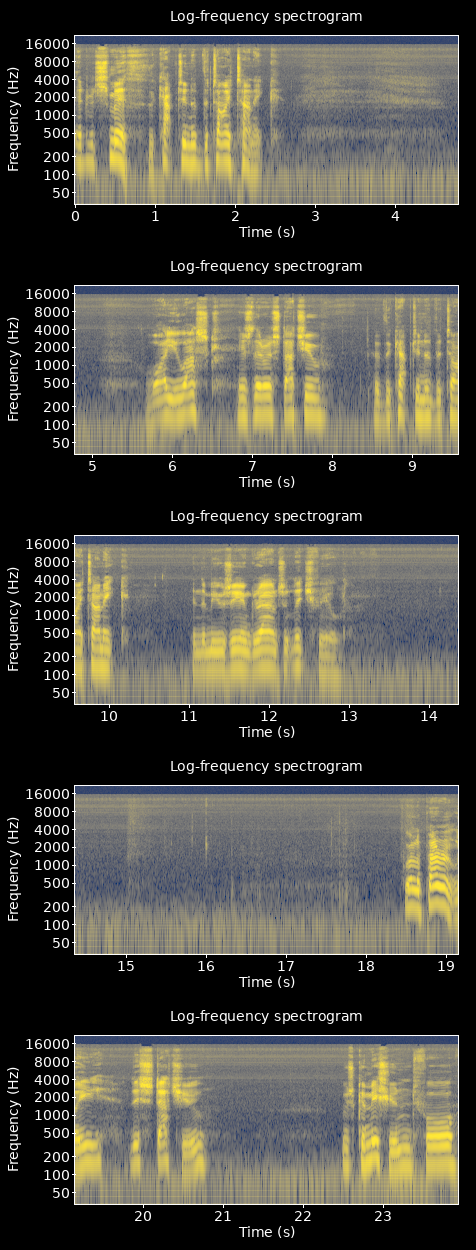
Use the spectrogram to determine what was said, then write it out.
Edward Smith, the captain of the Titanic. Why, you ask, is there a statue of the captain of the Titanic in the museum grounds at Lichfield? Well, apparently, this statue was commissioned for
